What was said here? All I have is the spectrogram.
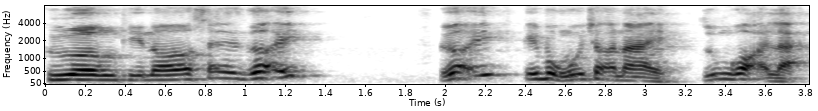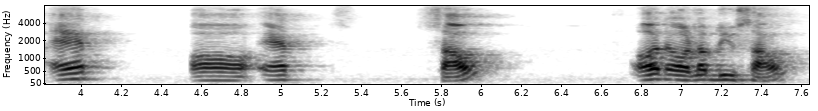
Thường thì nó sẽ gãy gãy cái vùng hỗ trợ này Dũng gọi là SOS 6 SOW 6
